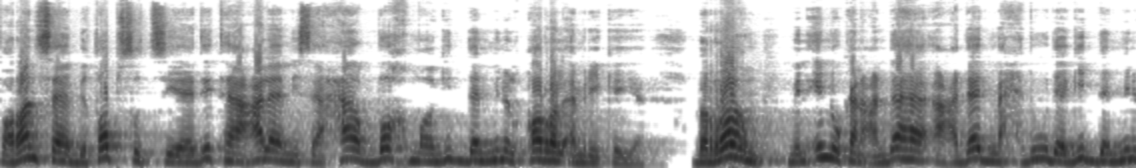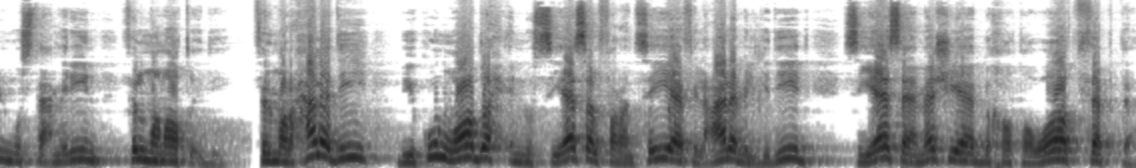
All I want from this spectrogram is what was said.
فرنسا بتبسط سيادتها على مساحات ضخمة جدا من القارة الأمريكية بالرغم من أنه كان عندها أعداد محدودة جدا من المستعمرين في المناطق دي. في المرحلة دي بيكون واضح أن السياسة الفرنسية في العالم الجديد سياسة ماشية بخطوات ثابتة.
